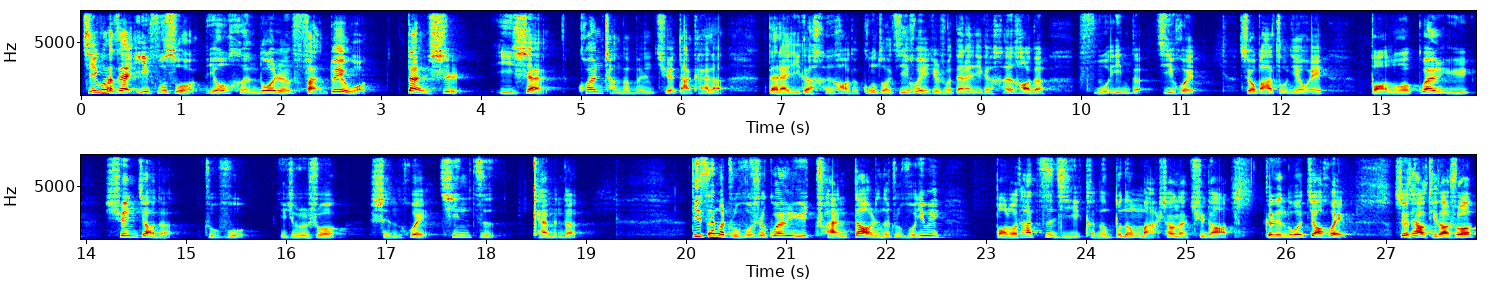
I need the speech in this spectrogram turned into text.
尽管在以弗所有很多人反对我，但是一扇宽敞的门却打开了，带来一个很好的工作机会，也就是说带来一个很好的福音的机会，所以我把它总结为保罗关于宣教的嘱咐，也就是说神会亲自开门的。第三个嘱咐是关于传道人的嘱咐，因为保罗他自己可能不能马上的去到哥林多教会，所以他要提到说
